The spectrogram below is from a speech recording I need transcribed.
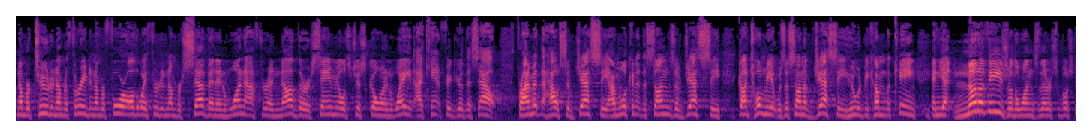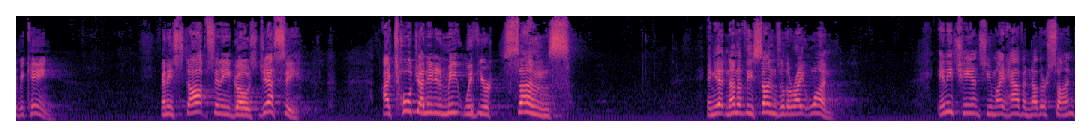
number two to number three to number four, all the way through to number seven, and one after another, Samuel's just going, Wait, I can't figure this out. For I'm at the house of Jesse. I'm looking at the sons of Jesse. God told me it was the son of Jesse who would become the king, and yet none of these are the ones that are supposed to be king. And he stops and he goes, Jesse, I told you I needed to meet with your sons, and yet none of these sons are the right one. Any chance you might have another son?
